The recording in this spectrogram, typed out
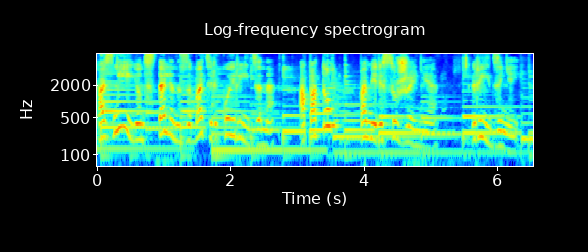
Позднее ее стали называть рекой Ридзена, а потом, по мере сужения, Ридзеней –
